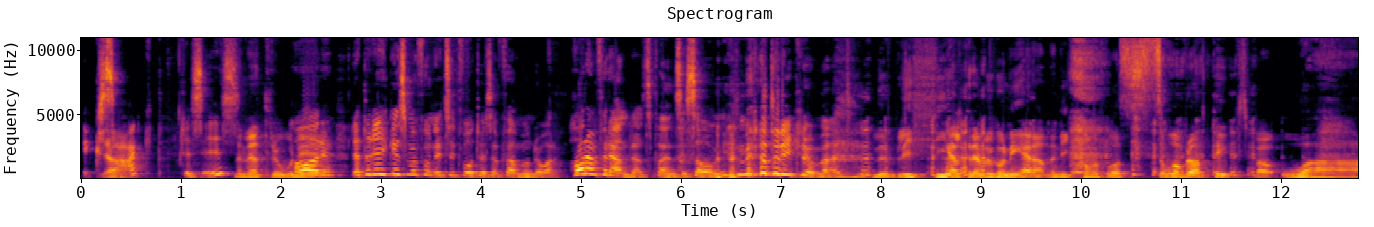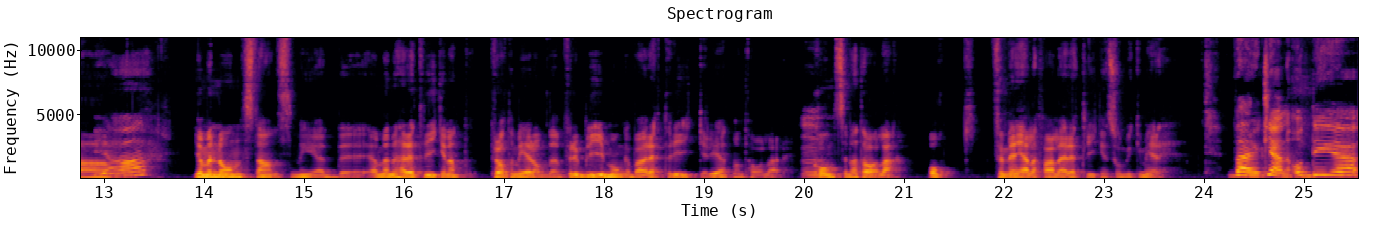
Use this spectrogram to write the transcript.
Exakt, precis. Nej, men jag tror det... Har retoriken som har funnits i 2500 år, har den förändrats på en säsong med retorikrummet? Det blir helt revolutionerande. Ni kommer få så bra tips. Bara, wow! Ja, Ja men någonstans med ja, men den här retoriken att prata mer om den. För det blir många bara retoriker, det är att man talar. Mm. Konsten att tala. Och för mig i alla fall är retoriken så mycket mer. Verkligen, och det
